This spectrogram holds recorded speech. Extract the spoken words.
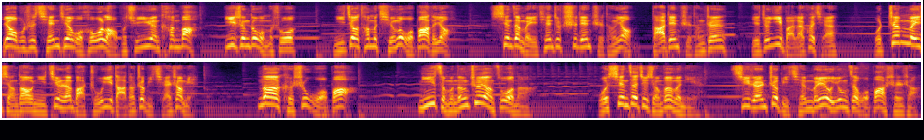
要不是前天我和我老婆去医院看爸，医生跟我们说你叫他们停了我爸的药，现在每天就吃点止疼药，打点止疼针，也就一百来块钱。我真没想到你竟然把主意打到这笔钱上面。那可是我爸，你怎么能这样做呢？我现在就想问问你，既然这笔钱没有用在我爸身上，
